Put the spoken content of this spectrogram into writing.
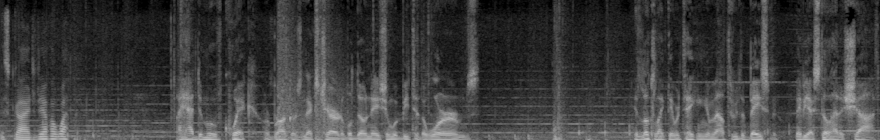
This guy, did he have a weapon? I had to move quick, or Branco's next charitable donation would be to the worms. It looked like they were taking him out through the basement. Maybe I still had a shot.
